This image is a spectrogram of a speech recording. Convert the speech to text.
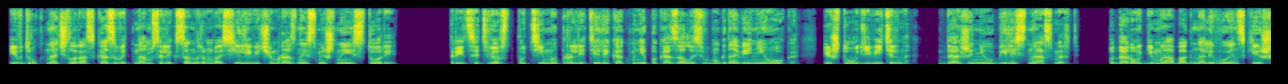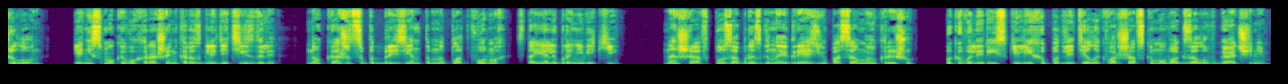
и вдруг начал рассказывать нам с Александром Васильевичем разные смешные истории. 30 верст пути мы пролетели, как мне показалось, в мгновение ока, и, что удивительно, даже не убились насмерть. По дороге мы обогнали воинский эшелон. Я не смог его хорошенько разглядеть издали, но, кажется, под брезентом на платформах стояли броневики. Наше авто, забрызганное грязью по самую крышу, по-кавалерийски лихо подлетело к Варшавскому вокзалу в Гатчине.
